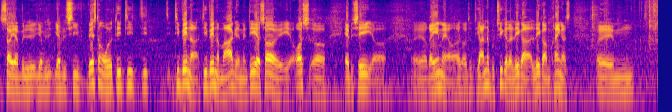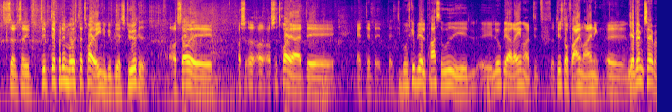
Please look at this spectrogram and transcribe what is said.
så jeg vil, jeg, vil, jeg vil sige, vestområdet, de, de, de, de, vinder, de vinder markedet, men det er så øh, også og ABC og øh, Rema og, og de andre butikker, der ligger, ligger omkring os. Øhm, så så det, det, på den måde, der tror jeg egentlig, vi bliver styrket. Og så, øh, og, og, og så tror jeg, at, øh, at, at, at de måske bliver lidt presset ude i, i Løbjerg og Rema, og det, og det står for egen regning. Øh, ja, hvem taber?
